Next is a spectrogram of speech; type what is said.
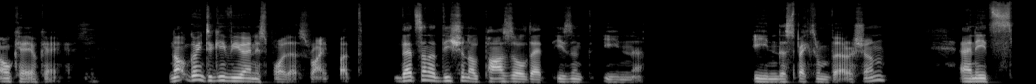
Okay, okay, okay. Not going to give you any spoilers, right? But that's an additional puzzle that isn't in in the Spectrum version, and it's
